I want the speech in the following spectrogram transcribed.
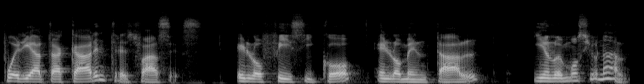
puede atacar en tres fases, en lo físico, en lo mental y en lo emocional.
